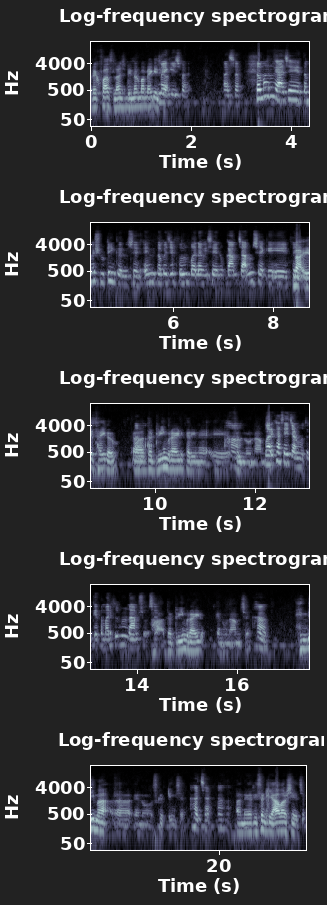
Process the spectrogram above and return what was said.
બ્રેકફાસ્ટ લંચ ડિનરમાં મેગી મેગી જ અચ્છા. તમારું આજે તમે શૂટિંગ કર્યું છે. એની તમે જે ફિલ્મ બનાવી છે એનું કામ ચાલુ છે કે એ ના એ થઈ ગયું. ધ ડ્રીમ રાઇડ કરીને એ. ફિલ્મનું નામ મારે ખાસ એ જાણવું હતું કે તમારી ફિલ્મનું નામ શું છે? ધ ડ્રીમ રાઇડ એનું નામ છે. હા. હિન્દીમાં એનું સ્ક્રિપ્ટિંગ છે. અને રિસન્ટલી આ વર્ષે જ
